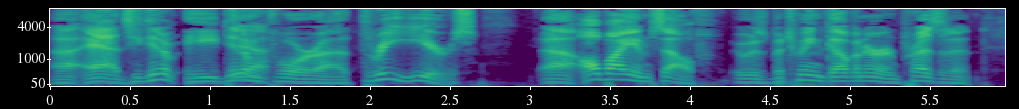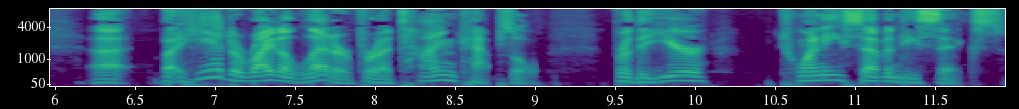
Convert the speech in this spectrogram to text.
uh, ads. He did he did Yeah. them for uh, three years, uh, all by himself. It was between governor and president. Uh, but he had to write a letter for a time capsule for the year 2076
